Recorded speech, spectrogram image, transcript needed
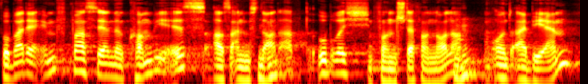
Wobei der Impfpass ja eine Kombi ist aus einem Startup, mhm. Ubrich von Stefan Noller mhm. und IBM.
